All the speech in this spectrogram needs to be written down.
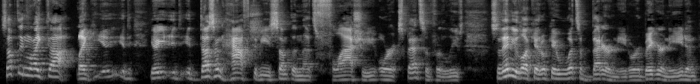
something like that. Like it, you know, it, it doesn't have to be something that's flashy or expensive for the Leafs. So then you look at okay, what's a better need or a bigger need, and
